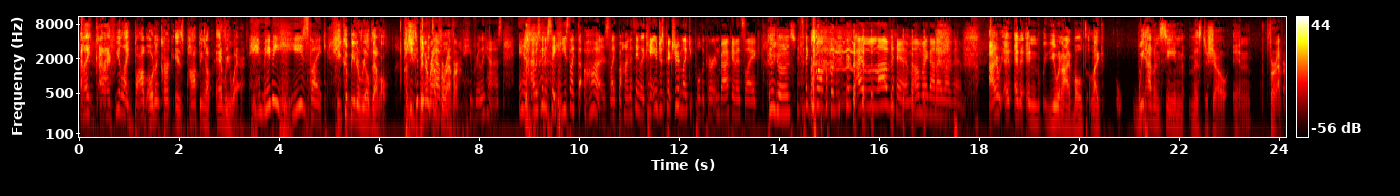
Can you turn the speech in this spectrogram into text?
And I and I feel like Bob Odenkirk is popping up everywhere. Hey, maybe he's like He could be the real devil because he he's been be around devil. forever. He really has. And I was gonna say he's like the Oz, like behind the thing. Like, can't you just picture him like you pull the curtain back and it's like Hey guys. it's like Bob Odenkirk. I love him. Oh my god, I love him. I and, and and you and I both like we haven't seen Mr. Show in forever.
